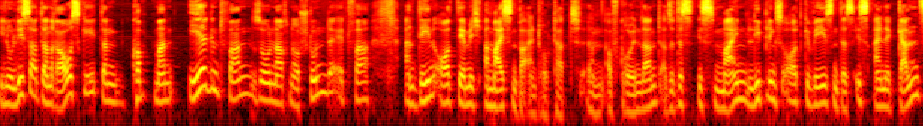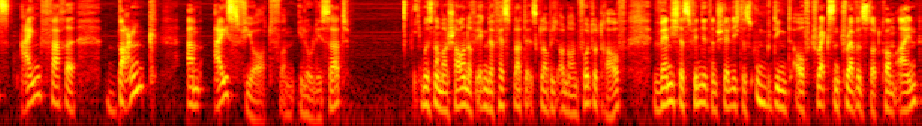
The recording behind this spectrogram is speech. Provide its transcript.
Ilulissat dann rausgeht, dann kommt man irgendwann so nach einer Stunde etwa an den Ort, der mich am meisten beeindruckt hat ähm, auf Grönland. Also das ist mein Lieblingsort gewesen. Das ist eine ganz einfache Bank am Eisfjord von Ilulissat. Ich muss noch mal schauen, auf irgendeiner Festplatte ist, glaube ich, auch noch ein Foto drauf. Wenn ich das finde, dann stelle ich das unbedingt auf tracksandtravels.com ein,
